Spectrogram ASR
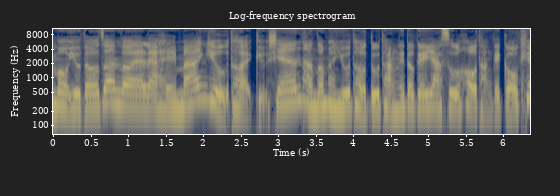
目又到转来了，是漫游台九线，听众朋友头都听得到嘅亚叔好听嘅歌曲，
